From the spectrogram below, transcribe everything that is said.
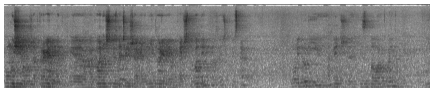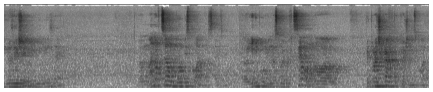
помощью уже откровенно э, экологической задачи решали, они мониторили качество воды в различных местах. Ну и другие, опять же, из-за PowerPoint и разрешения не влезает. Эм, оно в целом было бесплатно, кстати. Э, я не помню, насколько в целом, но при прочих равных точно бесплатно.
